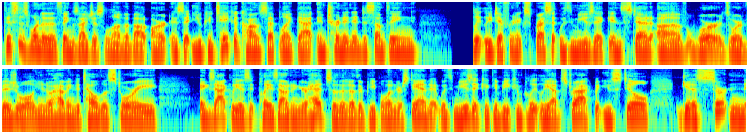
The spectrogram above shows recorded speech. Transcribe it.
This is one of the things I just love about art is that you can take a concept like that and turn it into something completely different, express it with music instead of words or visual. You know, having to tell the story exactly as it plays out in your head so that other people understand it. With music, it can be completely abstract, but you still get a certain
